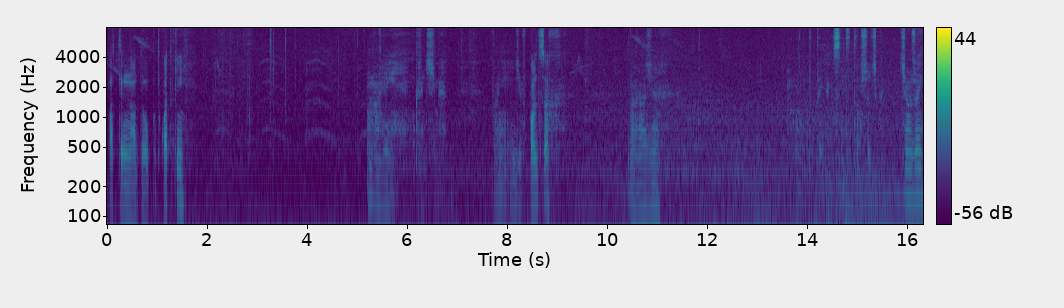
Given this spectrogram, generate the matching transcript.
patyna do podkładki. No i kręcimy. Fajnie idzie w palcach. Na razie. O, Tutaj jest troszeczkę ciężej.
